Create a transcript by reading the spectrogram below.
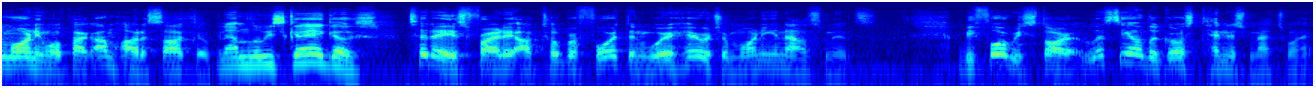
morning, Wolfpack. I'm Hada Sakub. And I'm Luis Gallegos. Today is Friday, October 4th, and we're here with your morning announcements. Before we start, let's see how the girls' tennis match went.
